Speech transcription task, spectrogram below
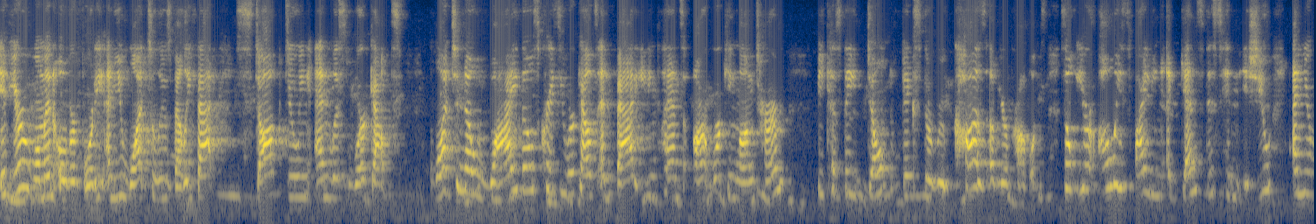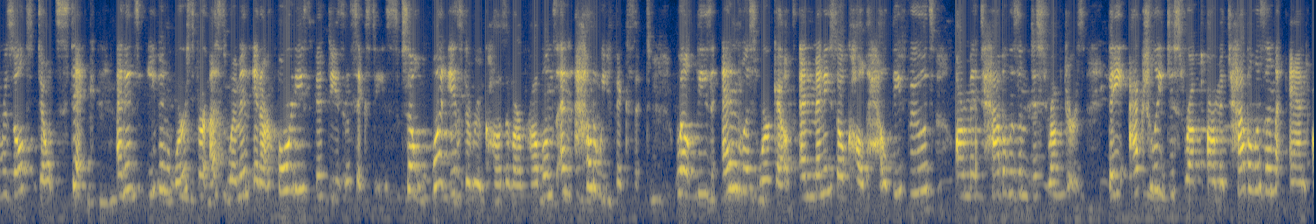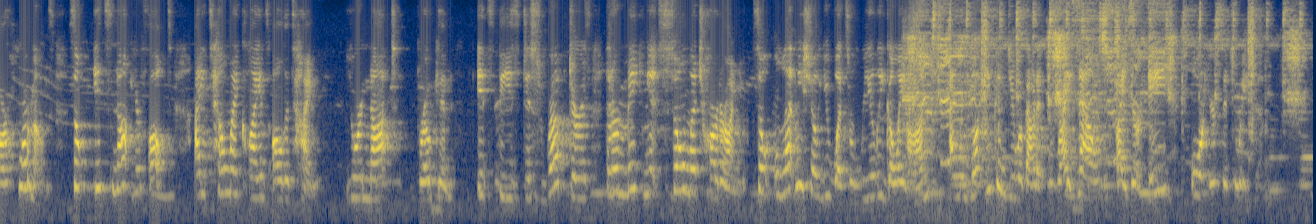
If you're a woman over 40 and you want to lose belly fat, stop doing endless workouts. Want to know why those crazy workouts and bad eating plans aren't working long term? Because they don't fix the root cause of your problems. So you're always fighting against this hidden issue and your results don't stick. And it's even worse for us women in our 40s, 50s, and 60s. So, what is the root cause of our problems and how do we fix it? Well, these endless workouts and many so called healthy foods are metabolism disruptors. They actually disrupt our metabolism and our hormones. So, it's not your fault. I tell my clients all the time you're not broken. It's these disruptors that are making it so much harder on you. So let me show you what's really going on and what you can do about it right now by your age or your situation.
